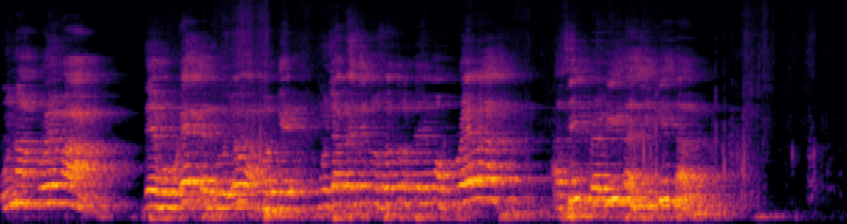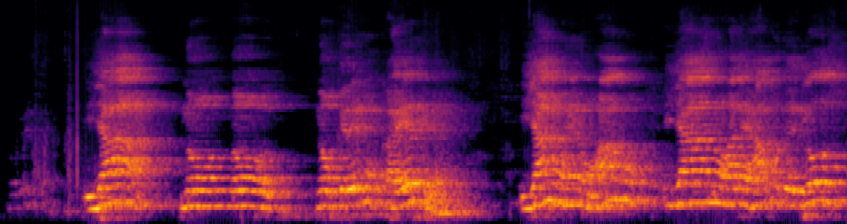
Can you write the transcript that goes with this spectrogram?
Una prueba de juguete, digo yo, porque muchas veces nosotros tenemos pruebas así, pruebitas chiquitas. Y ya no, no, no queremos caer, y ya nos enojamos, y ya nos alejamos de Dios.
